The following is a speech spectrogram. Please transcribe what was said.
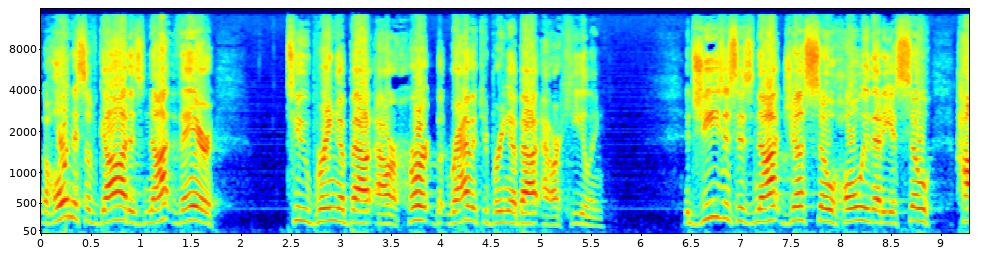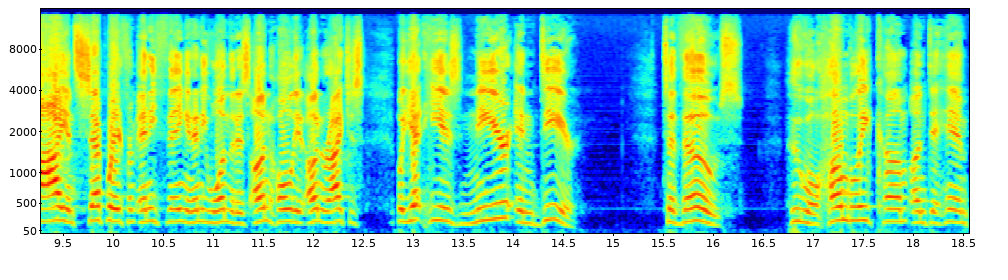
the holiness of God is not there to bring about our hurt, but rather to bring about our healing. Jesus is not just so holy that he is so high and separated from anything and anyone that is unholy and unrighteous, but yet he is near and dear to those who will humbly come unto him.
